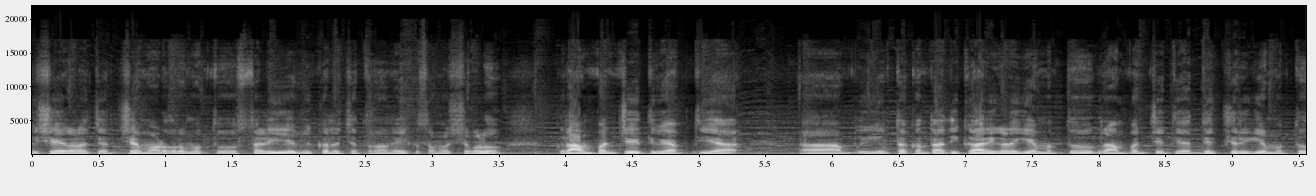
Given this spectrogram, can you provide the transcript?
ವಿಷಯಗಳ ಚರ್ಚೆ ಮಾಡಿದ್ರು ಮತ್ತು ಸ್ಥಳೀಯ ವಿಕಲಚೇತನ ಅನೇಕ ಸಮಸ್ಯೆಗಳು ಗ್ರಾಮ ಪಂಚಾಯಿತಿ ವ್ಯಾಪ್ತಿಯ ಇರ್ತಕ್ಕಂಥ ಅಧಿಕಾರಿಗಳಿಗೆ ಮತ್ತು ಗ್ರಾಮ ಪಂಚಾಯಿತಿ ಅಧ್ಯಕ್ಷರಿಗೆ ಮತ್ತು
